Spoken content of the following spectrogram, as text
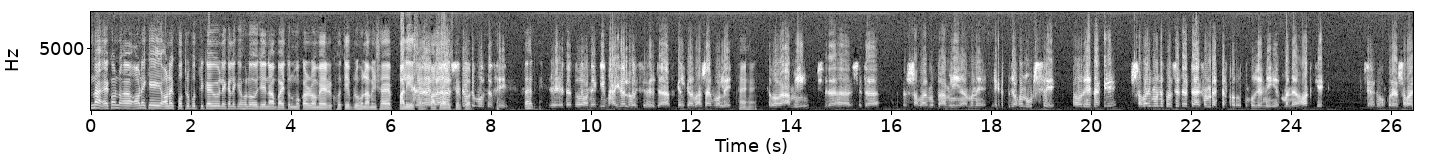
না এখন অনেকেই অনেক পত্রপত্রিকায়ও লেখালেখি হলো যে না বাইতুল মোকাররমের খতিব রুহুল আমিন সাহেব পালিয়েছেন হ্যাঁ, পাঁচই হ্যাঁ, আগস্টের পর। বলতেছি। তাহলে এটা তো অনেকই ভাইরাল হয়েছে যা আজকালকার ভাষায় বলে। হ্যাঁ হ্যাঁ। এবং আমি সেটা সেটা সবার মতো আমি মানে এটা যখন উঠছে তখন এটাকে সবাই মনে করছে এটা একটা এখন একটা বুঝেনি মানে হট কেক সেরকম করে সবাই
